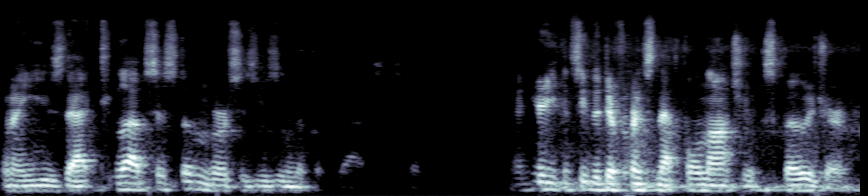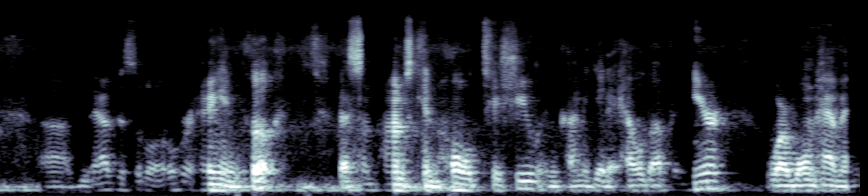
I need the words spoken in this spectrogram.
when I use that TLAB system versus using the Cook Lab system. And here you can see the difference in that full notch exposure. Uh, you have this little overhanging Cook that sometimes can hold tissue and kind of get it held up in here or won't have any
